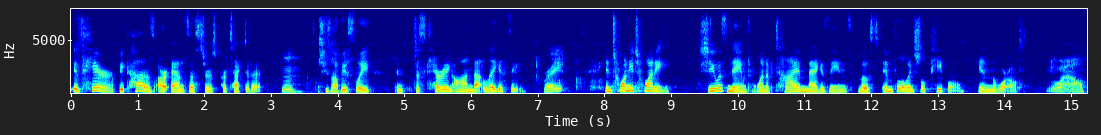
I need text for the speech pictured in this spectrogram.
is here because our ancestors protected it. Hmm. She's obviously just carrying on that legacy. Right? In 2020, she was named one of Time magazine's most influential people in the world. Wow.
